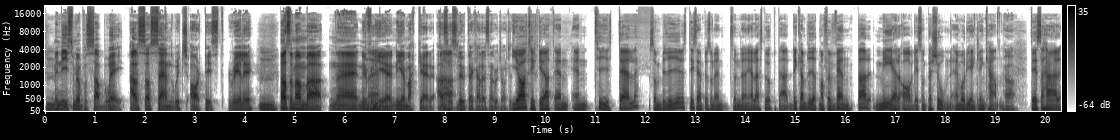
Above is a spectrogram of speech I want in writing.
Mm. men ni som jobbar på Subway, alltså sandwich artist, really? Mm. Alltså man bara, nej nu får Nej. ni er, ni er mackor, alltså Ja. sluta kalla det sandwich artist. Jag tycker att en, en titel som blir till exempel som den, som den jag läste upp där, det kan bli att man förväntar mer av dig som person än vad du egentligen kan. Ja. Det är så här,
